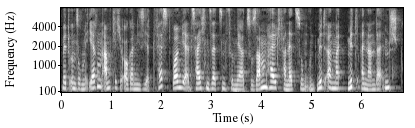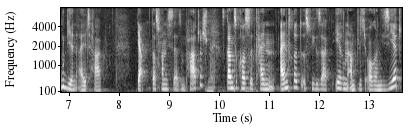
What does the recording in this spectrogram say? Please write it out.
mit unserem ehrenamtlich organisierten Fest wollen wir ein Zeichen setzen für mehr Zusammenhalt, Vernetzung und Miteinander im Studienalltag. Ja, das fand ich sehr sympathisch. Das Ganze kostet keinen Eintritt, ist wie gesagt ehrenamtlich organisiert.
